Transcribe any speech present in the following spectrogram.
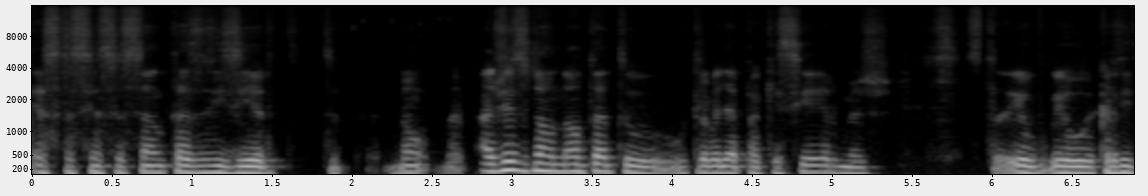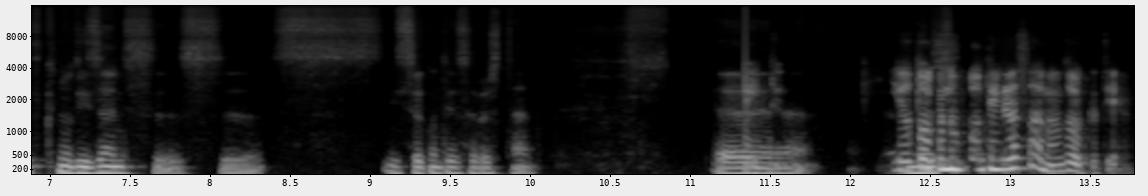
essa sensação que estás a dizer. Não, às vezes não, não tanto o trabalhar para aquecer, mas eu, eu acredito que no design se, se, se isso aconteça bastante. Uh, eu toco mas... num ponto engraçado, não toca, Tiago?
